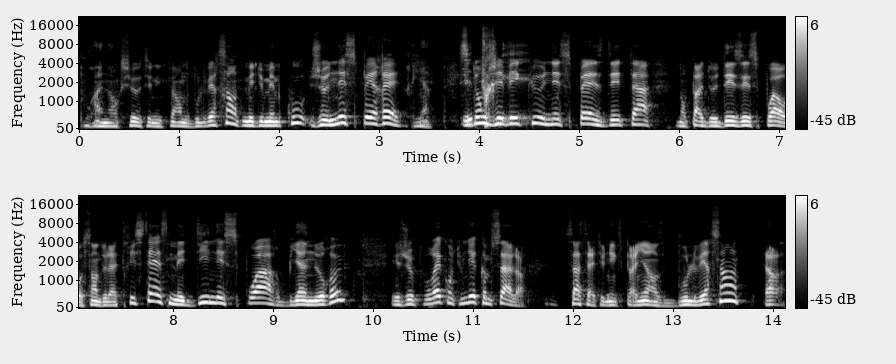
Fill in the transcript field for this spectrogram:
pour un anxieux, c'est une expérience bouleversante, mais du même coup, je n'espérais rien. Et donc, j'ai vécu une espèce d'état, non pas de désespoir au sein de la tristesse, mais d'inespoir bienheureux. Et je pourrais continuer comme ça. Alors, ça, ça a été une expérience bouleversante. Alors,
